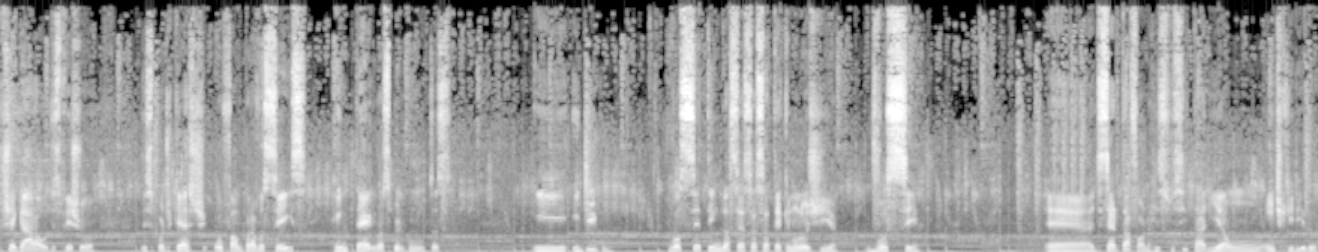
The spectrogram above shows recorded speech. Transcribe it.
chegar ao desfecho desse podcast, eu falo para vocês, reintegro as perguntas e, e digo: você tendo acesso a essa tecnologia, você é, de certa forma ressuscitaria um ente querido?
